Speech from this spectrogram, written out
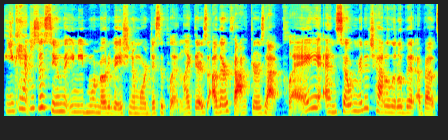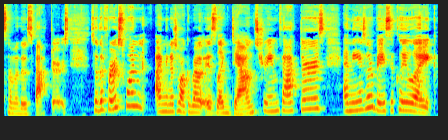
you can't just assume that you need more motivation and more discipline. Like there's other factors at play. And so we're going to chat a little bit about some of those factors. So the first one I'm going to talk about is like downstream factors. And these are basically like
